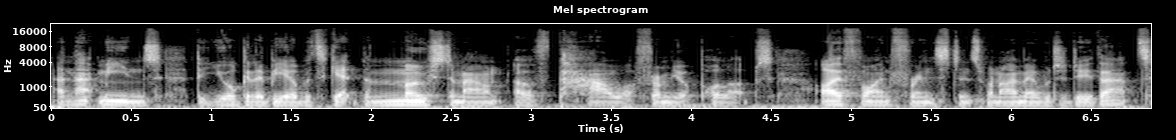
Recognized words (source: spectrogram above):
and that means that you're going to be able to get the most amount of power from your pull ups. I find, for instance, when I'm able to do that,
